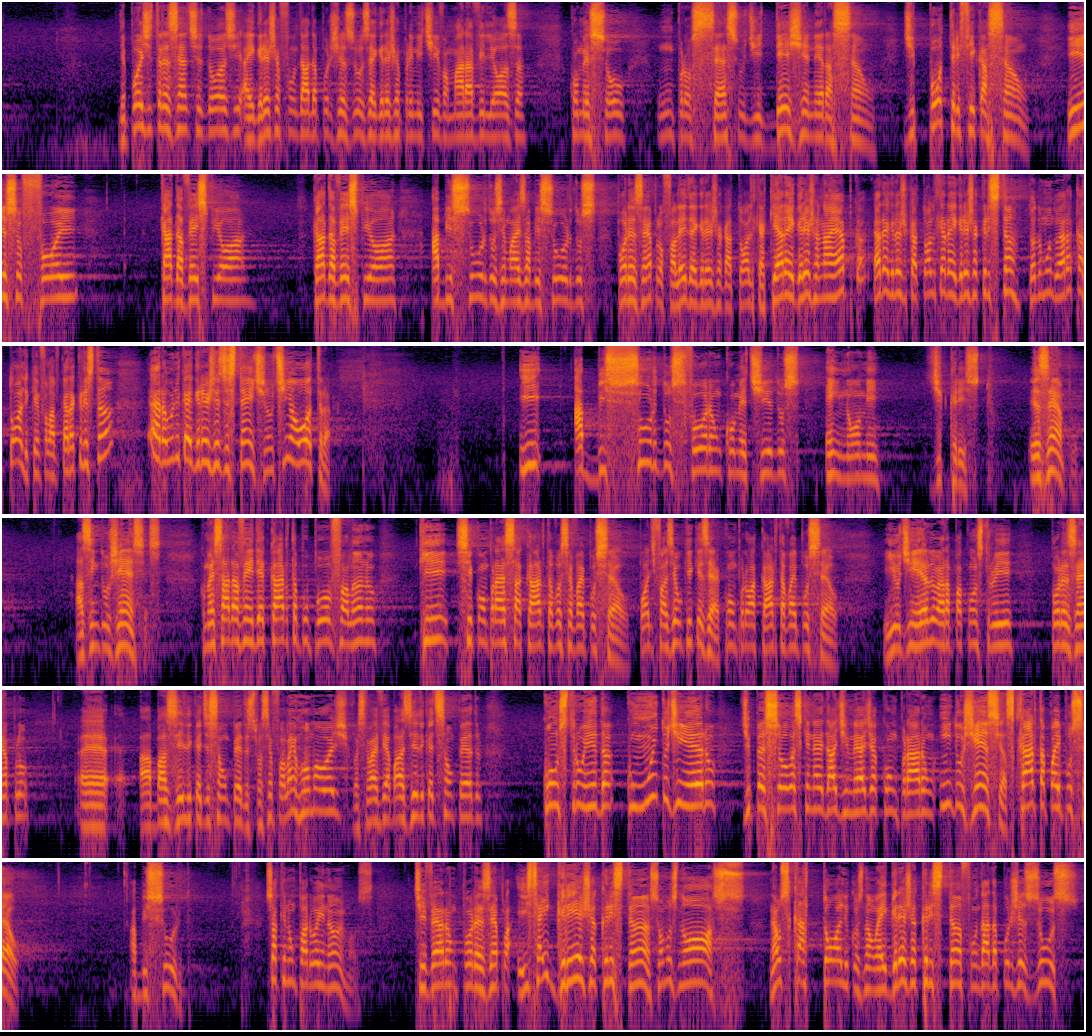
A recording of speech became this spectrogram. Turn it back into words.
Depois de 312, a igreja fundada por Jesus, a igreja primitiva, maravilhosa, começou um processo de degeneração, de potrificação e isso foi cada vez pior, cada vez pior, absurdos e mais absurdos. Por exemplo, eu falei da igreja católica, que era a igreja na época, era a igreja católica, era a igreja cristã. Todo mundo era católico, quem falava que era cristã, era a única igreja existente, não tinha outra. E absurdos foram cometidos em nome de Cristo. Exemplo, as indulgências. Começaram a vender carta para o povo falando que se comprar essa carta você vai para o céu. Pode fazer o que quiser. Comprou a carta, vai para o céu. E o dinheiro era para construir, por exemplo, é, a Basílica de São Pedro. Se você for lá em Roma hoje, você vai ver a Basílica de São Pedro construída com muito dinheiro de pessoas que na Idade Média compraram indulgências, carta para ir para o céu. Absurdo. Só que não parou aí não, irmãos tiveram, por exemplo, isso é a igreja cristã, somos nós, não é os católicos, não, é a igreja cristã fundada por Jesus.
